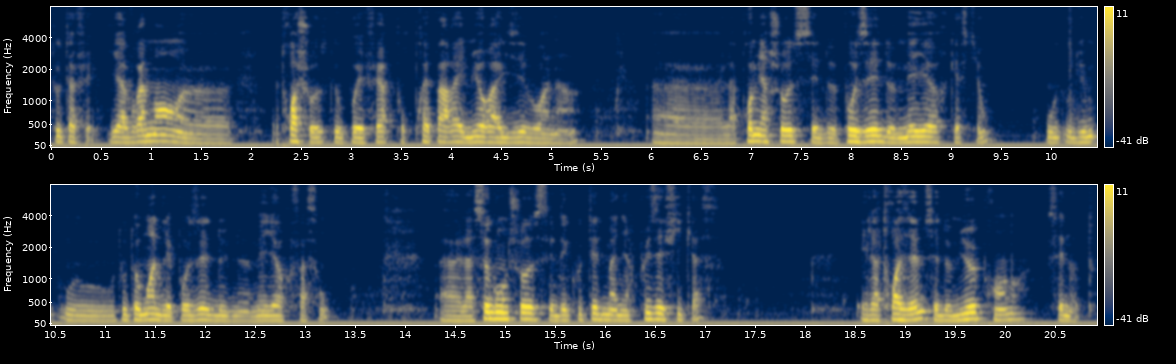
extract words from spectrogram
tout à fait. Il y a vraiment euh, trois choses que vous pouvez faire pour préparer et mieux réaliser vos 1 à 1. la première chose, c'est de poser de meilleures questions ou, ou, du, ou, tout au moins de les poser d'une meilleure façon. Euh, la seconde chose, c'est d'écouter de manière plus efficace. Et la troisième, c'est de mieux prendre ses notes.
